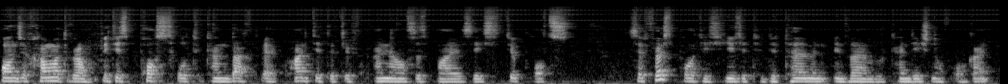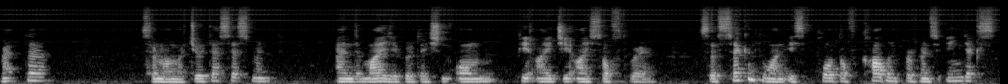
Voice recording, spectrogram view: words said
on the chromatogram, it is possible to conduct a quantitative analysis by these two plots. The first plot is used to determine environmental condition of organic matter, thermal maturity assessment, and the biodegradation on PIGI software. The second one is plot of carbon preference index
